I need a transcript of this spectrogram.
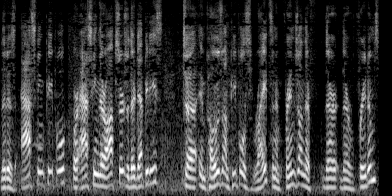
that is asking people or asking their officers or their deputies to impose on people's rights and infringe on their their their freedoms,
